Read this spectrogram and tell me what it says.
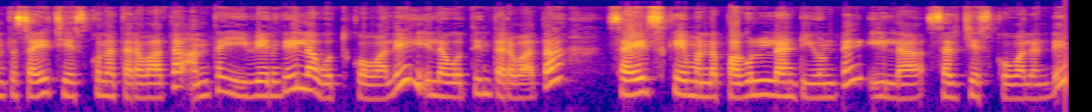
అంత సైజ్ చేసుకున్న తర్వాత అంత ఈవెన్గా ఇలా ఒత్తుకోవాలి. ఇలా ఒత్తిన తర్వాత సైడ్స్కి ఏమన్నా పగులు లాంటివి ఉంటే ఇలా సరి చేసుకోవాలండి.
